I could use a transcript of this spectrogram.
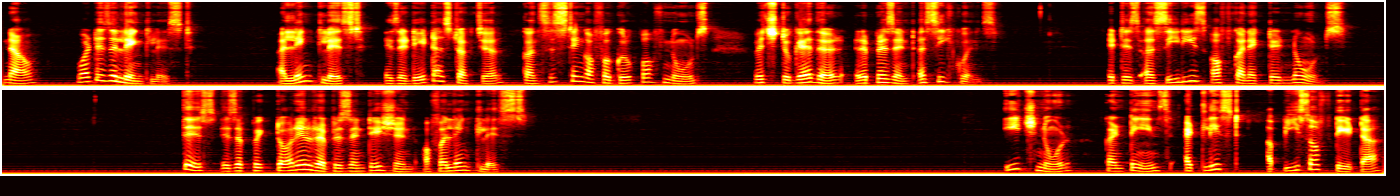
Now, what is a linked list? A linked list is a data structure consisting of a group of nodes which together represent a sequence. It is a series of connected nodes. This is a pictorial representation of a linked list. Each node contains at least a piece of data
